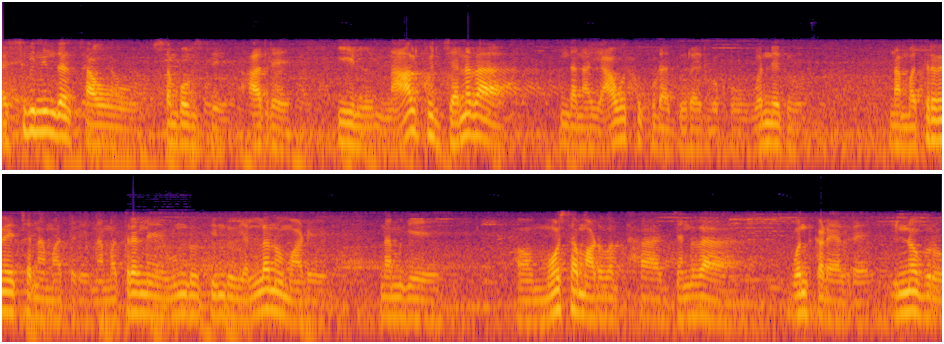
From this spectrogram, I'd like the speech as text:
ಹಸುವಿನಿಂದ ಸಾವು ಸಂಭವಿಸಿದೆ. ಆದರೆ ಈ ನಾಲ್ಕು ಜನರ ಇಂದ ನಾವು ಯಾವತ್ತೂ ಕೂಡ ದೂರ ಇರಬೇಕು. ಒಂದೇದು, ನಮ್ಮ ಹತ್ರನೇ ಚೆನ್ನಾಗಿ ಮಾತಾಡಿ, ನಮ್ಮ ಹತ್ರನೇ ಉಂಡು ತಿಂದು ಎಲ್ಲನೂ ಮಾಡಿ, ನಮಗೆ ಮೋಸ ಮಾಡುವಂತಹ ಜನರ ಒಂದು ಕಡೆ ಆದರೆ ಇನ್ನೊಬ್ಬರು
